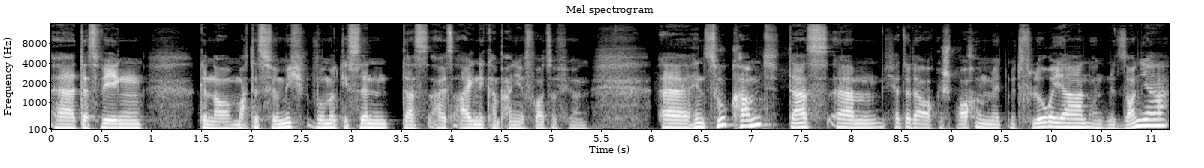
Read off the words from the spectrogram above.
Äh, deswegen, genau, macht es für mich womöglich Sinn, das als eigene Kampagne fortzuführen. Äh, hinzu kommt, dass ähm, ich hatte da auch gesprochen mit, mit Florian und mit Sonja.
